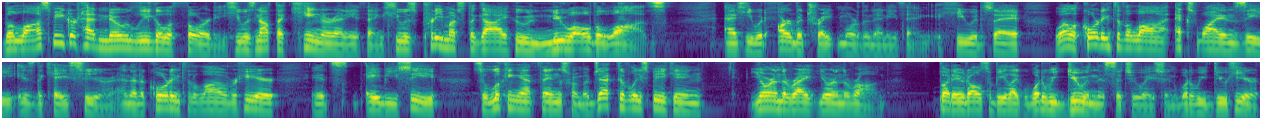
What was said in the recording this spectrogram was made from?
The law speaker had no legal authority. He was not the king or anything. He was pretty much the guy who knew all the laws. And he would arbitrate more than anything. He would say, well, according to the law, X, Y, and Z is the case here. And then according to the law over here, it's ABC. So looking at things from objectively speaking, you're in the right, you're in the wrong. But it would also be like, what do we do in this situation? What do we do here?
